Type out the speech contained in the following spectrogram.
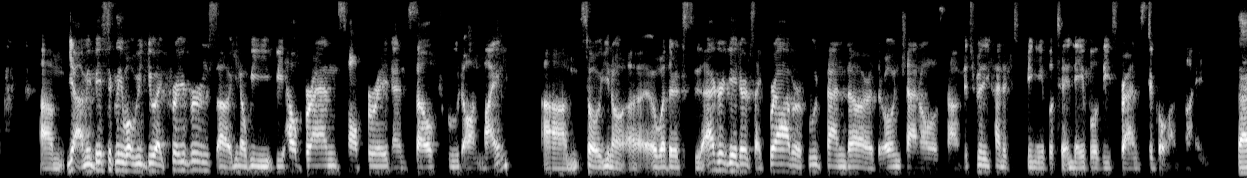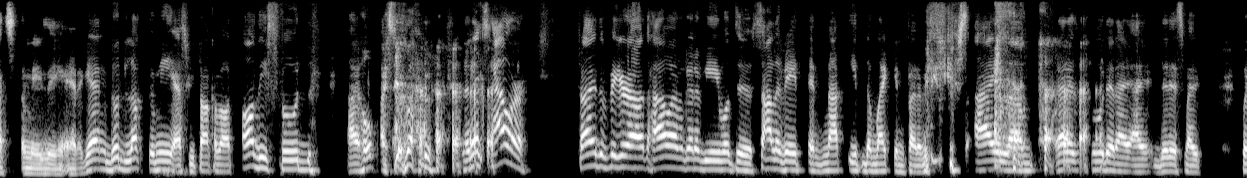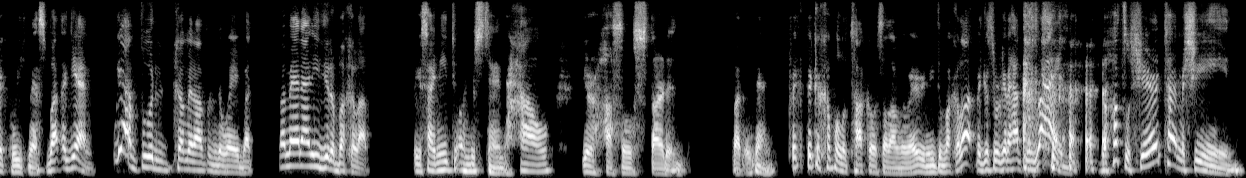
um, yeah, I mean, basically what we do at Cravers, uh, you know, we we help brands operate and sell food online. Um, so you know, uh, whether it's the aggregators like Grab or Food Panda or their own channels, um, it's really kind of just being able to enable these brands to go online. That's amazing. And again, good luck to me as we talk about all these food. I hope I survive the next hour trying to figure out how I'm going to be able to salivate and not eat the mic in front of me because I love that is food and I, I that is my quick weakness. But again, we have food coming up in the way. But my man, I need you to buckle up because I need to understand how your hustle started. But again, pick, pick a couple of tacos along the way. We need to buckle up because we're going to have to ride the hustle share time machine.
